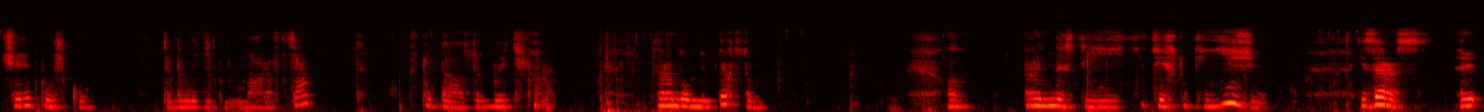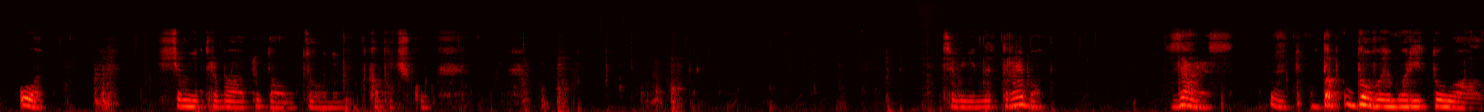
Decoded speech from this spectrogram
черепушку треба надіти на гравця. Тут зробити рандомним текстом. Принести їй ці штуки їжі. І зараз. О! Ще мені треба тут цього капочку. Це мені не треба. Зараз добудовуємо ритуал.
